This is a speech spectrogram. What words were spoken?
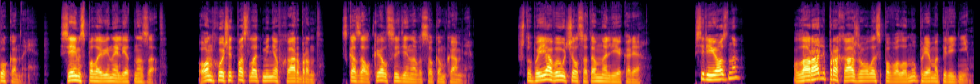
коконы. Семь с половиной лет назад. Он хочет послать меня в Харбранд, сказал Кэл, сидя на высоком камне. Чтобы я выучился там на лекаря. Серьезно? Лораль прохаживалась по валуну прямо перед ним.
